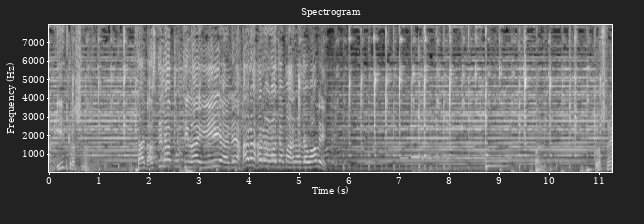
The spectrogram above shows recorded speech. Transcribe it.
અને ઈ કૃષ્ણ. સાહેબ હસ્તિનાપુરથી લઈ અને હારા હારા રાજા મહારાજાઓ આવે. પણ કૃષ્ણે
